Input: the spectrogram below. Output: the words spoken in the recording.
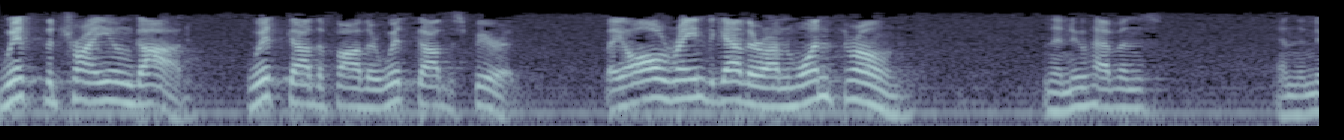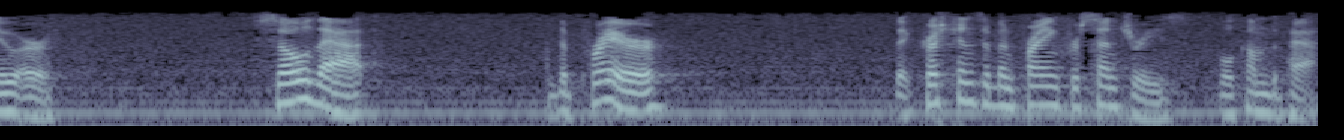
with the triune God, with God the Father, with God the Spirit. They all reign together on one throne in the new heavens and the new earth. So that the prayer that Christians have been praying for centuries will come to pass.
